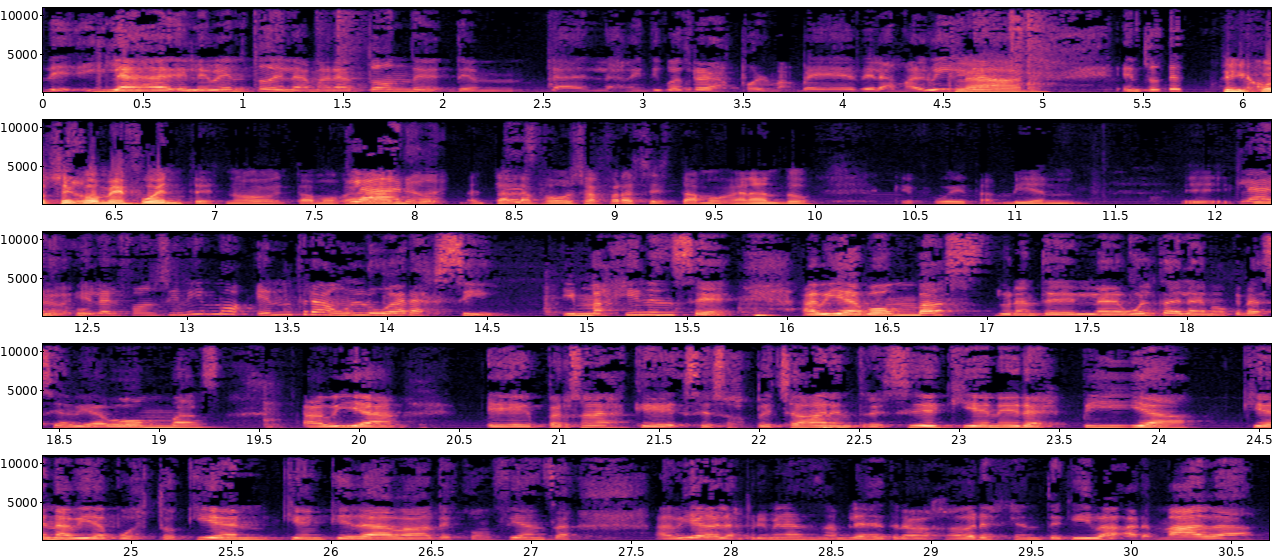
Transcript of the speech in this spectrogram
y el evento de la maratón de, las 24 horas de las Malvinas. Entonces, sí, José Gómez Fuentes, ¿no? Estamos ganando. la famosa frase estamos ganando, que fue también eh, claro, el alfonsinismo entra a un lugar así. Imagínense, había bombas, durante la vuelta de la democracia había bombas, había eh, personas que se sospechaban entre sí de quién era espía, quién había puesto quién, quién quedaba, desconfianza. Había las primeras asambleas de trabajadores, gente que iba armada.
